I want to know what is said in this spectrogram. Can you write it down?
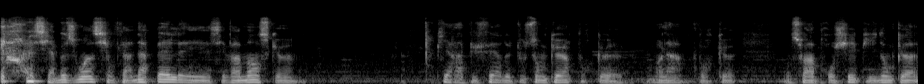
s'il y a besoin, si on fait un appel, et c'est vraiment ce que Pierre a pu faire de tout son cœur pour que, voilà, pour que on soit approché. Puis donc, euh,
